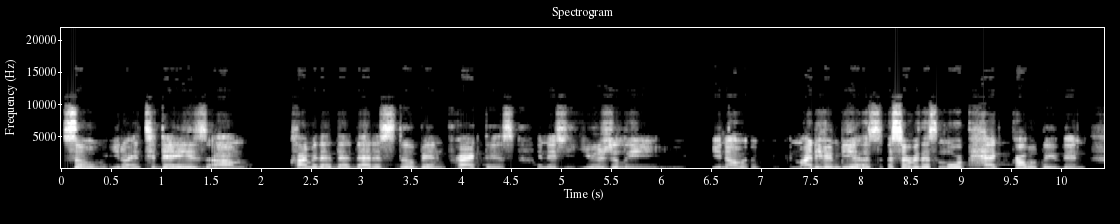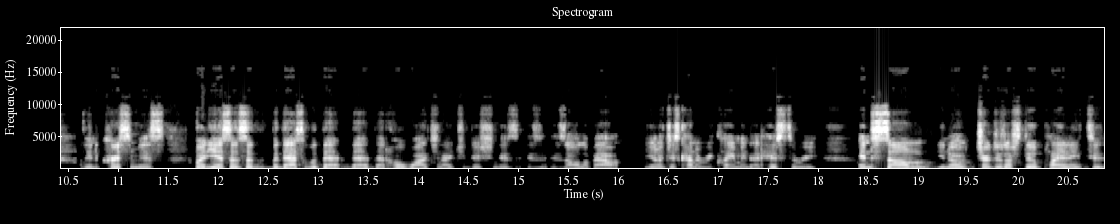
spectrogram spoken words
So, you know, in today's um, climate, that that that has still been practiced, and it's usually, you know, it might even be a, a service that's more packed probably than than Christmas. But yeah, so so but that's what that that that whole watch night tradition is is is all about. You know, just kind of reclaiming that history. And some, you know, churches are still planning to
